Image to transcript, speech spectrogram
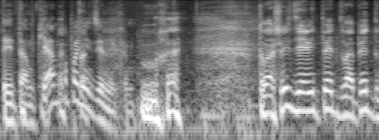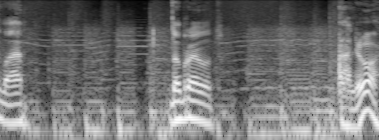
Ты танкян по понедельникам? 269-5252. Доброе утро. Алло.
